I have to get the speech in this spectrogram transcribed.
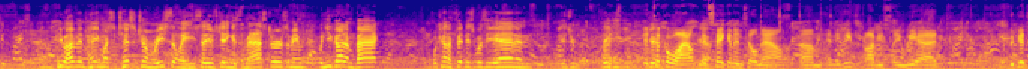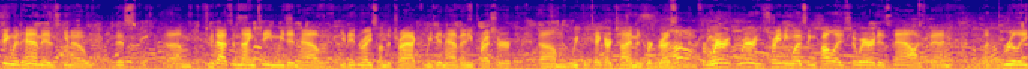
People haven't been paying much attention to him recently. He said he was getting his master's. I mean, when you got him back, what kind of fitness was he in, and did you think he? It took a while. Yeah. It's taken until now, um, and he's obviously we had. The good thing with him is, you know, this um, 2019 we didn't have, you didn't race on the track, we didn't have any pressure. Um, we could take our time and progress him. And from where where his training was in college to where it is now has been a really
